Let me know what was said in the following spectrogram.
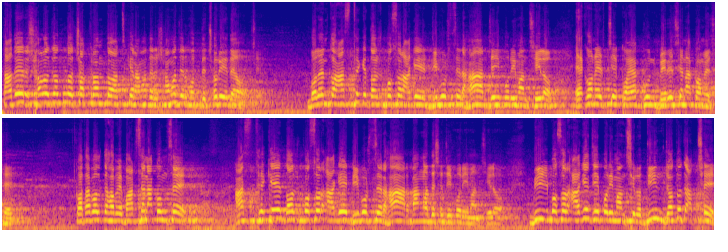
তাদের ষড়যন্ত্র চক্রান্ত আজকের আমাদের সমাজের মধ্যে ছড়িয়ে দেওয়া হচ্ছে। বলেন তো, আজ থেকে দশ বছর আগে ডিভোর্সের হার যেই পরিমাণ ছিল, এখন এর চেয়ে কয়েক গুণ বেড়েছে না কমেছে? কথা বলতে হবে, বাড়ছে না কমছে? আজ থেকে দশ বছর আগে ডিভোর্সের হার বাংলাদেশে যে পরিমাণ ছিল, বিশ বছর আগে যে পরিমাণ ছিল, দিন যত যাচ্ছে,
